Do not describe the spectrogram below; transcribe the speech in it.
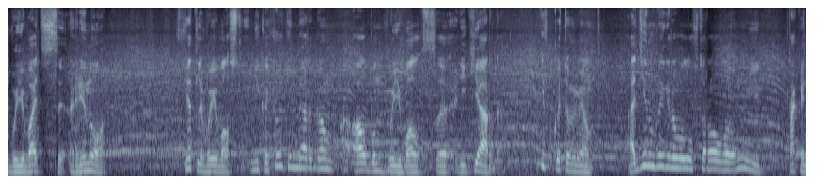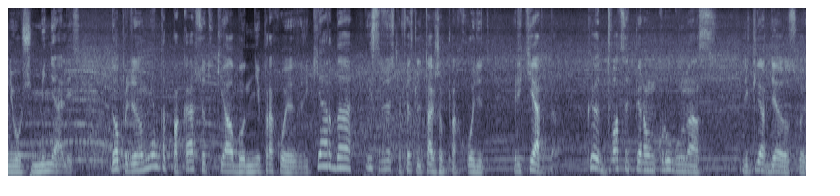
воевать с Рено. Феттель воевал с Ника Хюлькенбергом, а Албан воевал с Рикьярдо. И в какой-то момент один выигрывал у второго, ну и так они, в общем, менялись до определенного момента, пока все-таки Албан не проходит Рикьярда, и, соответственно, Феттель также проходит Рикьярда. К 21 кругу у нас Леклер делает свой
